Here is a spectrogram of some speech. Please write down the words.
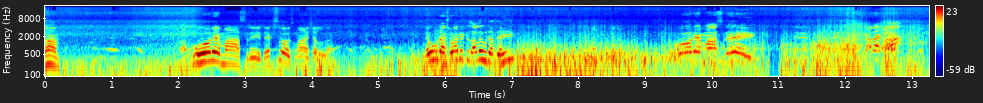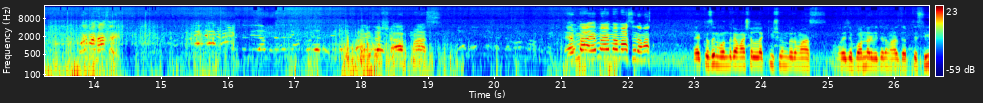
নাম? ওরে মাছ রে দেখছ মাশাল্লাহ এ উড়া সবাই একটু জালে উড়া দেই ওরে মাছ রে। কারা কারা? কই মাছ আছে? সাপ মাছ। এমা এমা এমা মাছ রে মাছ। দেখতেছেন বন্ধুরা মাশাল্লাহ কি সুন্দর মাছ। আমরা এই যে বন্যার ভিতরে মাছ ধরতেছি।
